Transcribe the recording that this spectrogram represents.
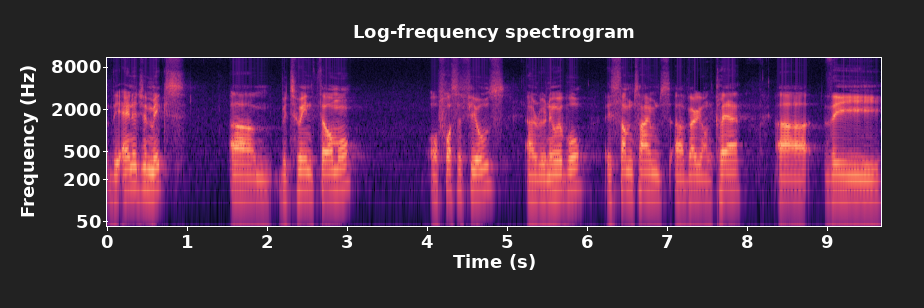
The energy mix um, between thermal or fossil fuels and renewable is sometimes uh, very unclear. Uh, the,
